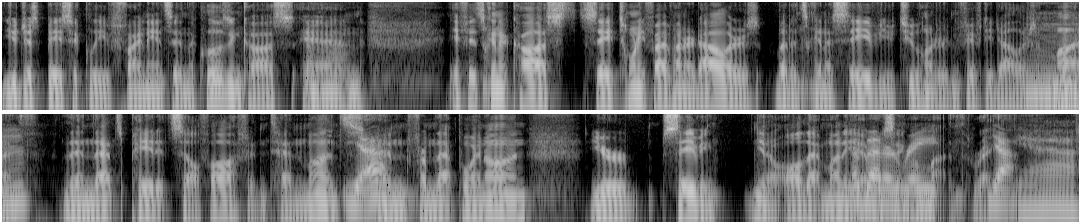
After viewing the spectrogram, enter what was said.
you just basically finance in the closing costs uh-huh. and if it's going to cost say $2500 but it's going to save you $250 a mm-hmm. month then that's paid itself off in 10 months Yeah. and from that point on you're saving you know all that money A every single rate. month right Yeah. Yeah.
